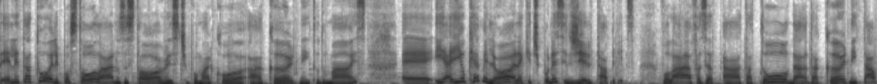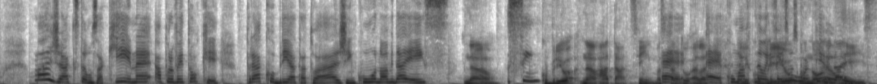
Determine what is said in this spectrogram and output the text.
ele tatuou, ele postou lá nos stories, tipo, marcou a Courtney e tudo mais. É, e aí o que é melhor é que, tipo, nesse dia ele tá, beleza. Vou lá fazer a, a tatu da, da Courtney e tal. Mas já que estamos aqui, né, aproveitou o quê? pra cobrir a tatuagem com o nome da ex. Não. Sim. Cobriu. Não, ah tá, sim. Mas É, tatu, ela, é, com uma- ele não, cobriu ele fez um o nome escorpião. da ex.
